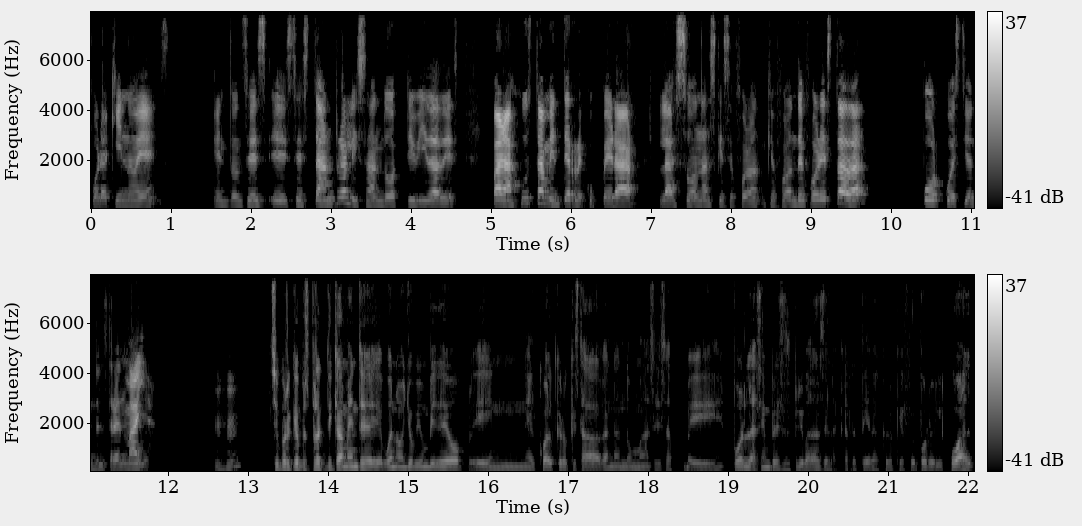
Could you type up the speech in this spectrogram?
por aquí no es. Entonces eh, se están realizando actividades para justamente recuperar las zonas que, se fueron, que fueron deforestadas por cuestión del tren Maya. Sí, porque pues prácticamente, bueno, yo vi un video en el cual creo que estaba ganando más esa, eh, por las empresas privadas de la carretera, creo que fue por el cual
